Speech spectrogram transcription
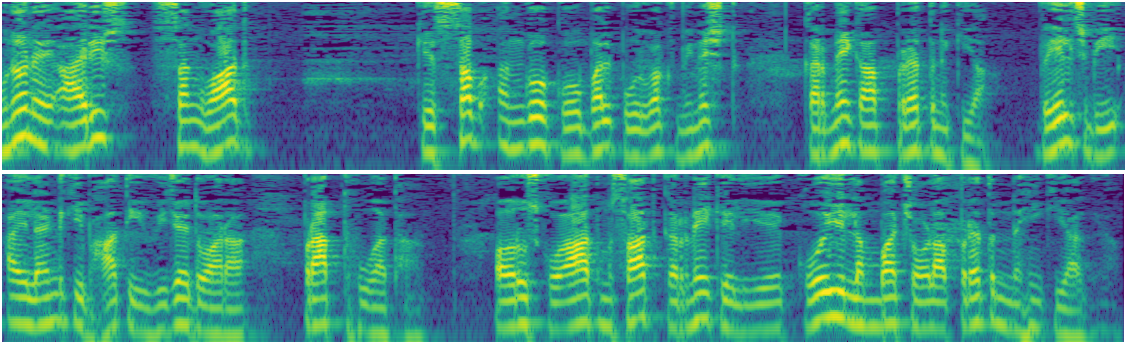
उन्होंने आयरिश संघवाद के सब अंगों को बलपूर्वक विनिष्ट करने का प्रयत्न किया। वेल्स भी आइलैंड की भांति विजय द्वारा प्राप्त हुआ था और उसको आत्मसात करने के लिए कोई लंबा चौड़ा प्रयत्न नहीं किया गया।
